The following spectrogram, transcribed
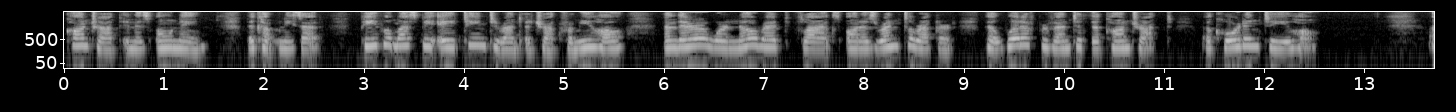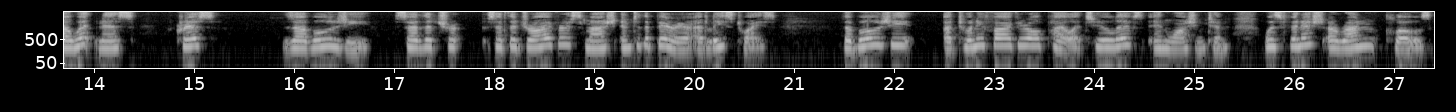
contract in his own name. The company said people must be 18 to rent a truck from U-Haul, and there were no red flags on his rental record that would have prevented the contract, according to U-Haul. A witness, Chris Zaboji, said the tr- said the driver smashed into the barrier at least twice. Zaboji, a 25-year-old pilot who lives in Washington, was finished a run close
